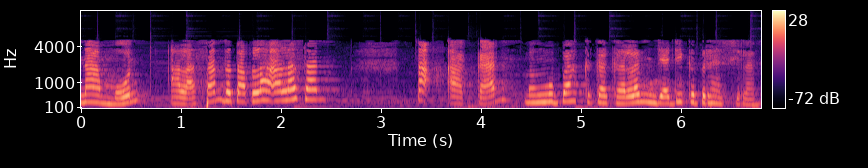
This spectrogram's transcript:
Namun, alasan tetaplah alasan. Tak akan mengubah kegagalan menjadi keberhasilan.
